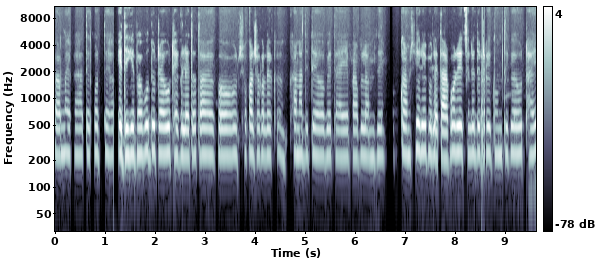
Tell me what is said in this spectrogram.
কাম একা হাতে করতে হয়। এদিকে বাবু দুটা উঠে গেলে তো তার সকাল, সকালে খানা দিতে হবে। তাই ভাবলাম যে কাম সেরে ফেলে তারপরে ছেলে দুটাকে ঘুম থেকে উঠাই।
